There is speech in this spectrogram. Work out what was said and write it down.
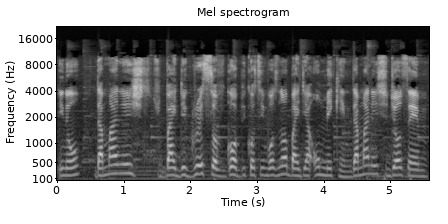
you know that managed by the grace of god because it was not by their own making. That managed to just um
